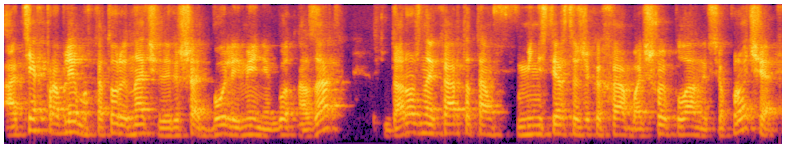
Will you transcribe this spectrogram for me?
о тех проблемах, которые начали решать более-менее год назад, дорожная карта там в Министерстве ЖКХ, большой план и все прочее,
